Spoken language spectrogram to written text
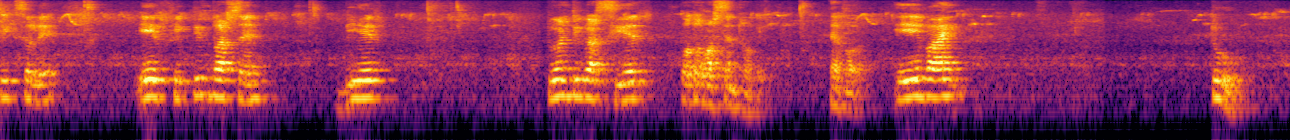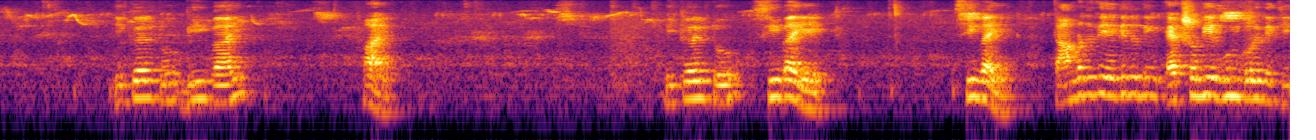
six হলে এর ফিফটিন পার্সেন্ট বি এর টোয়েন্টি বা সি এর কত পার্সেন্ট হবে? দেখো a by two equal to b by five equal to c by eight c by eight তা আমরা যদি একে যদি একশো দিয়ে গুণ করে দেখি,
